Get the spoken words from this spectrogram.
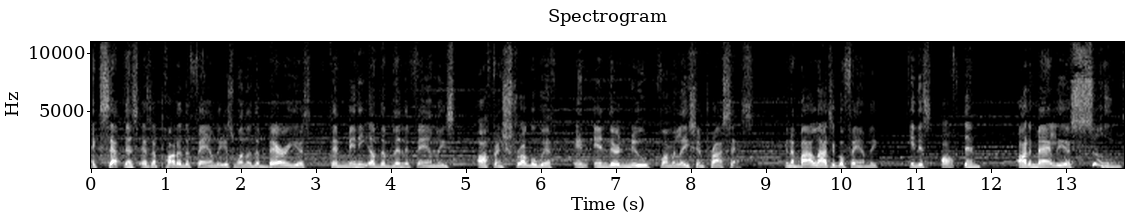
Acceptance as a part of the family is one of the barriers that many of the blended families often struggle with and in their new formulation process. In a biological family, it is often automatically assumed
